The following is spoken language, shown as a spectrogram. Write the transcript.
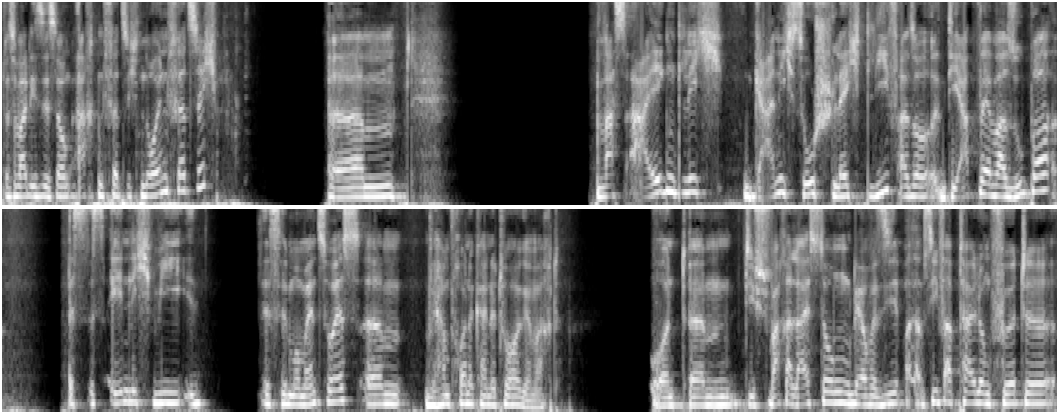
Das war die Saison 48, 49. Ähm, was eigentlich gar nicht so schlecht lief. Also die Abwehr war super. Es ist ähnlich wie es im Moment so ist. Ähm, wir haben vorne keine Tore gemacht. Und ähm, die schwache Leistung der Offensivabteilung führte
